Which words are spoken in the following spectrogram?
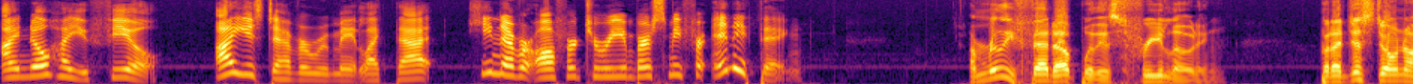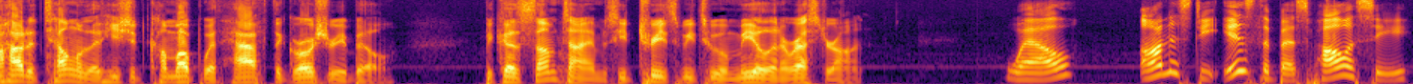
I know how you feel. I used to have a roommate like that. He never offered to reimburse me for anything. I'm really fed up with his freeloading, but I just don't know how to tell him that he should come up with half the grocery bill, because sometimes he treats me to a meal in a restaurant. Well, honesty is the best policy.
